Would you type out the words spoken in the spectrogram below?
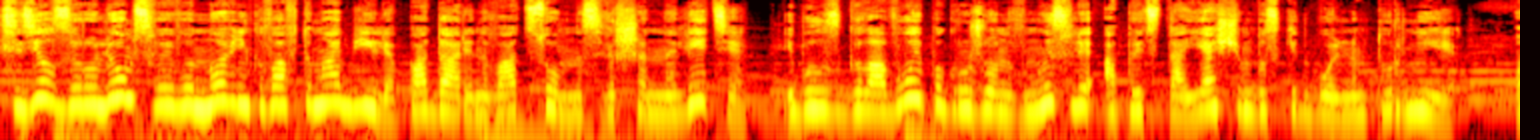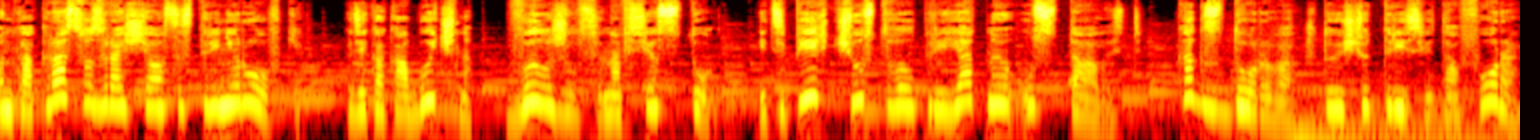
сидел за рулем своего новенького автомобиля, подаренного отцом на совершеннолетие, и был с головой погружен в мысли о предстоящем баскетбольном турнире. Он как раз возвращался с тренировки, где, как обычно, выложился на все сто, и теперь чувствовал приятную усталость. Как здорово, что еще три светофора,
